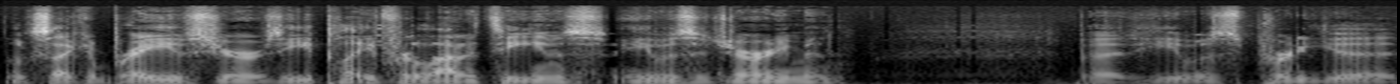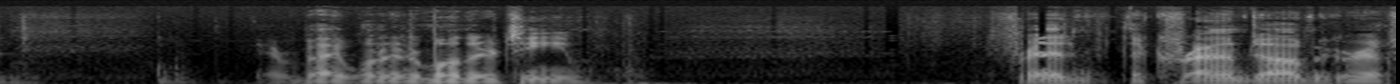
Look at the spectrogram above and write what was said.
Looks like a Braves jersey. He played for a lot of teams. He was a journeyman, but he was pretty good. Everybody wanted him on their team. Fred, the crime dog McGriff.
